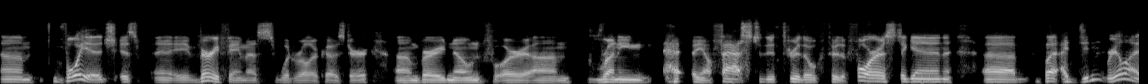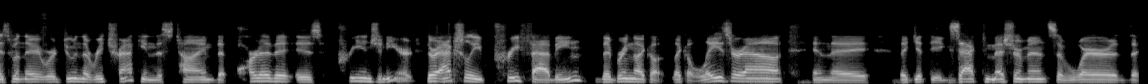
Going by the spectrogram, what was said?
Um, Voyage is a, very famous wood roller coaster, um, very known for um, running, you know, fast through through the through the forest again. Uh, but I didn't realize when they were doing the retracking this time that part of it is pre-engineered. They're actually prefabbing. They bring like a like a laser out, and they they get the exact measurements of where the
